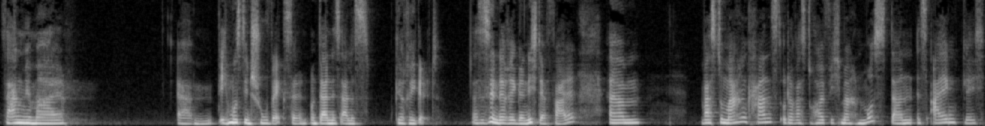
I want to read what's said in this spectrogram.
sagen wir mal, ähm, ich muss den Schuh wechseln und dann ist alles geregelt. Das ist in der Regel nicht der Fall. Ähm, was du machen kannst oder was du häufig machen musst, dann ist eigentlich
